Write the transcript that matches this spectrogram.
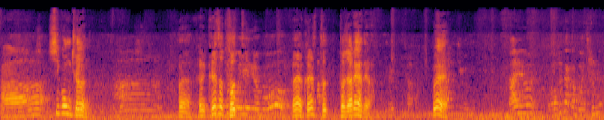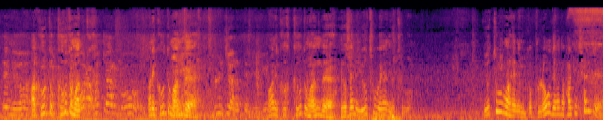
아, 시공 전 아. 네, 그래- 그래서 더 올리려고. 네, 그래서 더, 더 잘해야 돼요 왜? 나는 뭐 하다가 뭐 잘못되면. 아 그것도 그것도 맞. 아니 그것도 맞는데 아니 그, 그것도 맞는데 요새는 유튜브 해야 돼 유튜브 유튜브만 해야 됩니까? 블로그 대가도 할게 천재예요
